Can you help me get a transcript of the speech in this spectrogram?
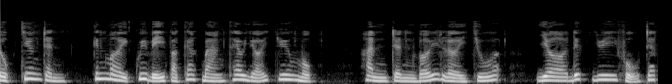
tục chương trình, kính mời quý vị và các bạn theo dõi chuyên mục Hành trình với lời Chúa do Đức Duy phụ trách.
